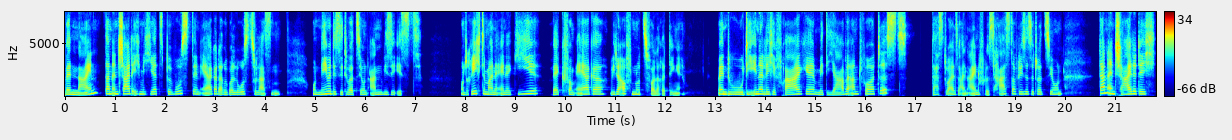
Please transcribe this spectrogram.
Wenn nein, dann entscheide ich mich jetzt bewusst, den Ärger darüber loszulassen und nehme die Situation an, wie sie ist und richte meine Energie weg vom Ärger wieder auf nutzvollere Dinge. Wenn du die innerliche Frage mit Ja beantwortest, dass du also einen Einfluss hast auf diese Situation, dann entscheide dich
